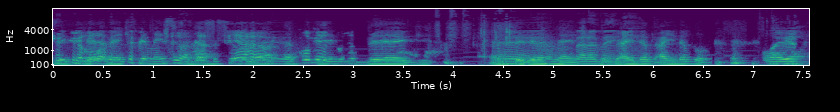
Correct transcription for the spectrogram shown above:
primeiramente foi mencionado Serra, comedor. Anteriormente. parabéns. Ainda, ainda bom. Olha,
